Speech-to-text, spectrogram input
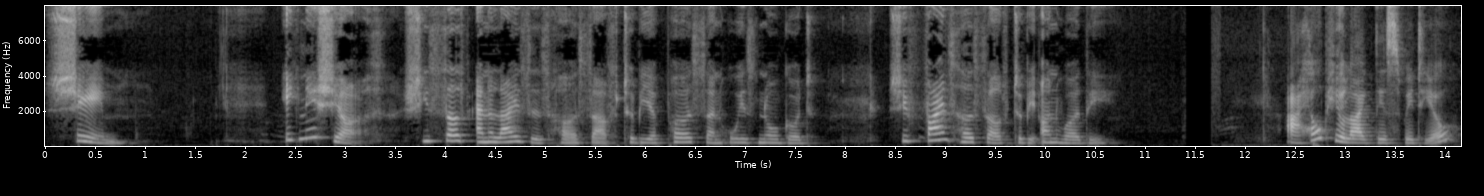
shame. Ignatia, she self analyzes herself to be a person who is no good. She finds herself to be unworthy. I hope you like this video.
